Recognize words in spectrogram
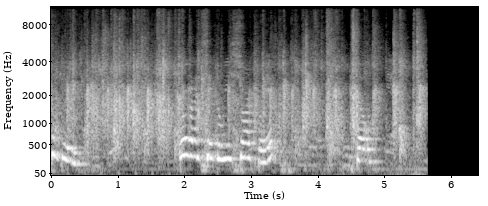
We're going to take a wee short break. So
